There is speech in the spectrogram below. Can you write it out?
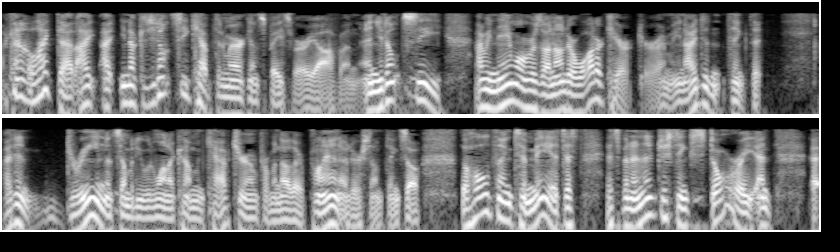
I kind of like that. I, I, you know, because you don't see Captain America in space very often, and you don't see. I mean, Namor was an underwater character. I mean, I didn't think that I didn't dream that somebody would want to come and capture him from another planet or something. So the whole thing to me, it's just it's been an interesting story. And uh,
